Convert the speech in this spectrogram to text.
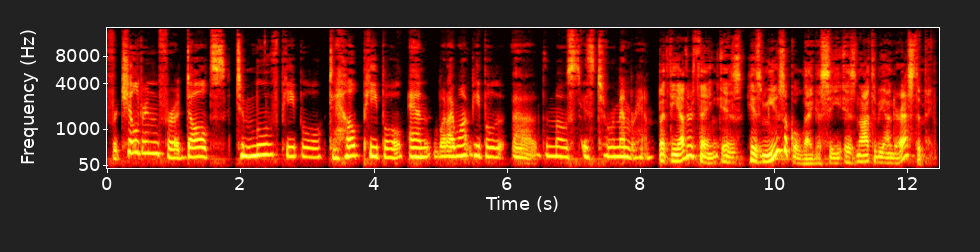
for children, for adults, to move people, to help people. And what I want people uh, the most is to remember him. But the other thing is his musical legacy is not to be underestimated.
